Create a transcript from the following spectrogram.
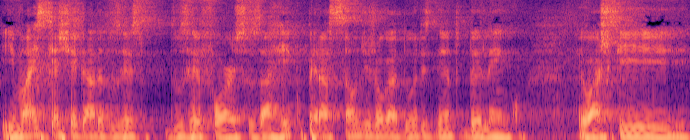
e mais que a chegada dos, res, dos reforços, a recuperação de jogadores dentro do elenco. Eu acho que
